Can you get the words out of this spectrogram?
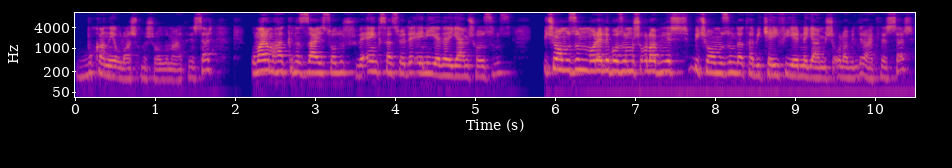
bu kanıya ulaşmış oldum arkadaşlar. Umarım hakkınız zahis olur ve en kısa sürede en iyi yerlere gelmiş olursunuz. Birçoğumuzun morali bozulmuş olabilir. Birçoğumuzun da tabii keyfi yerine gelmiş olabilir arkadaşlar.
